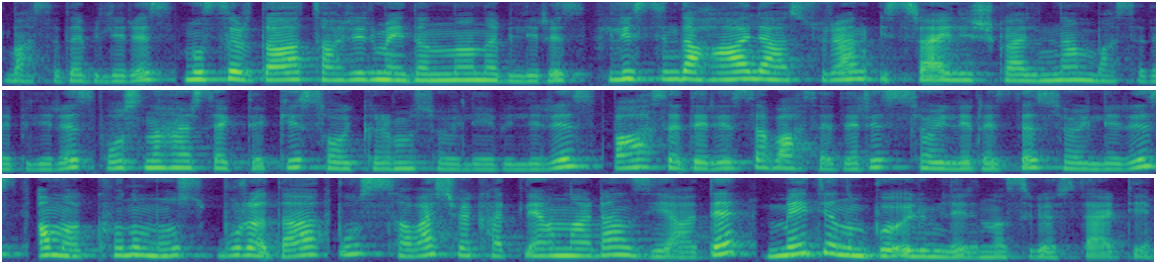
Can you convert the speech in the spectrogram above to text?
bahsedebiliriz. Mısır'da Tahrir Meydanı'nı anabiliriz. Filistin'de hala süren İsrail işgalinden bahsedebiliriz. Bosna Hersek'teki soykırımı söyleyebiliriz. Bahsederiz de bahsederiz, söyleriz de söyleriz. Ama konumuz burada bu savaş ve katliamlardan ziyade medyanın bu ölümleri nasıl gösterdiği.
